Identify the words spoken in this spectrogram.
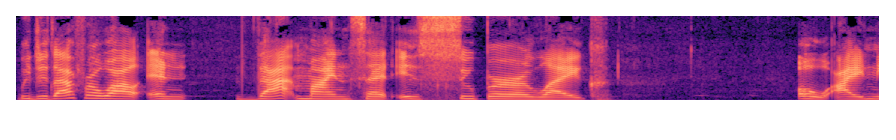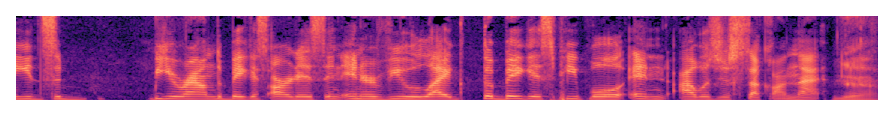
we do that for a while, and that mindset is super like, oh, I need to be around the biggest artists and interview like the biggest people, and I was just stuck on that. Yeah.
